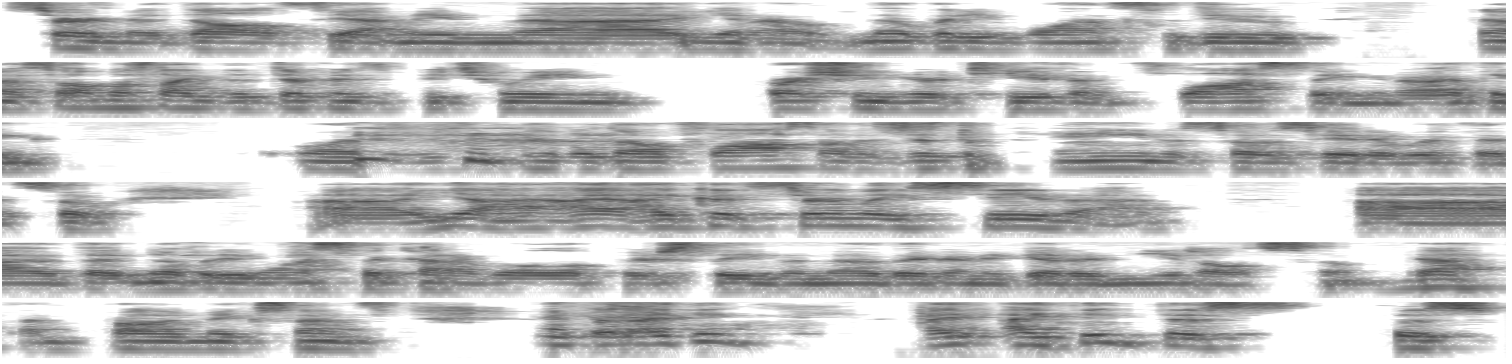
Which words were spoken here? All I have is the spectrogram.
certain adults. Yeah, I mean, uh, you know, nobody wants to do. You know, it's almost like the difference between brushing your teeth and flossing. You know, I think one of the reasons people don't floss off is just the pain associated with it. So, uh, yeah, I, I, could certainly see that. Uh, that nobody wants to kind of roll up their sleeve and know they're going to get a needle. So yeah, that probably makes sense. But I think I, I think this this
